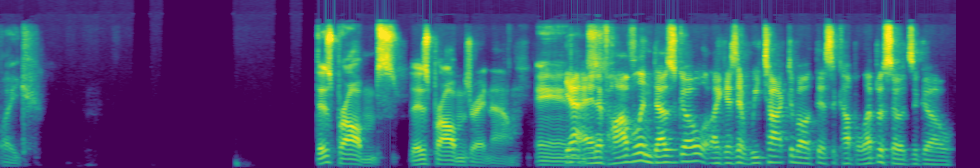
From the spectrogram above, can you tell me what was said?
Like there's problems. There's problems right now. And yeah, and if Hovland does go, like I said, we talked about this a couple episodes ago.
